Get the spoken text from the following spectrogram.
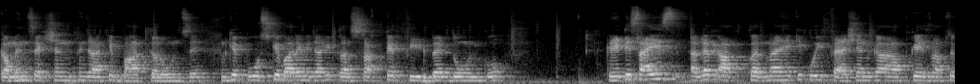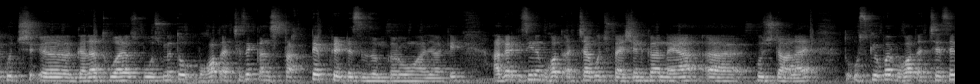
कमेंट सेक्शन में जाके बात करो उनसे। उनके पोस्ट के बारे में जाके कंस्ट्रक्टिव फीडबैक दो उनको। क्रिटिसाइज अगर आप करना है कि कोई फ़ैशन का आपके हिसाब से कुछ गलत हुआ है उस पोस्ट में तो बहुत अच्छे से कंस्ट्रक्टिव क्रिटिसिज्म करो वहाँ जाके। अगर किसी ने बहुत अच्छा कुछ फ़ैशन का नया कुछ डाला है तो उसके ऊपर बहुत अच्छे से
